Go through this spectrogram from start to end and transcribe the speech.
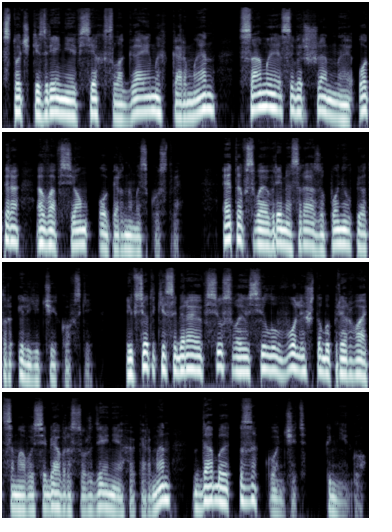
С точки зрения всех слагаемых, «Кармен» — самая совершенная опера во всем оперном искусстве. Это в свое время сразу понял Петр Ильич Чайковский. И все-таки собираю всю свою силу воли, чтобы прервать самого себя в рассуждениях о Кармен, дабы закончить книгу.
